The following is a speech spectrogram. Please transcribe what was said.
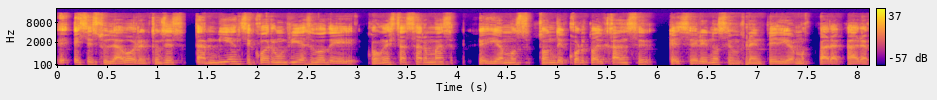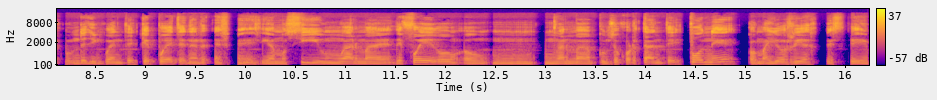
esa es su labor. Entonces, también se corre un riesgo de, con estas armas que, digamos, son de corto alcance, que el sereno se enfrente, digamos, cara a cara con un delincuente que puede tener, eh, digamos, sí, un arma de fuego o un, un arma punzo cortante, pone con mayor riesgo, este,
